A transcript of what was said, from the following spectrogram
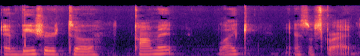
And be sure to comment, like, and subscribe.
